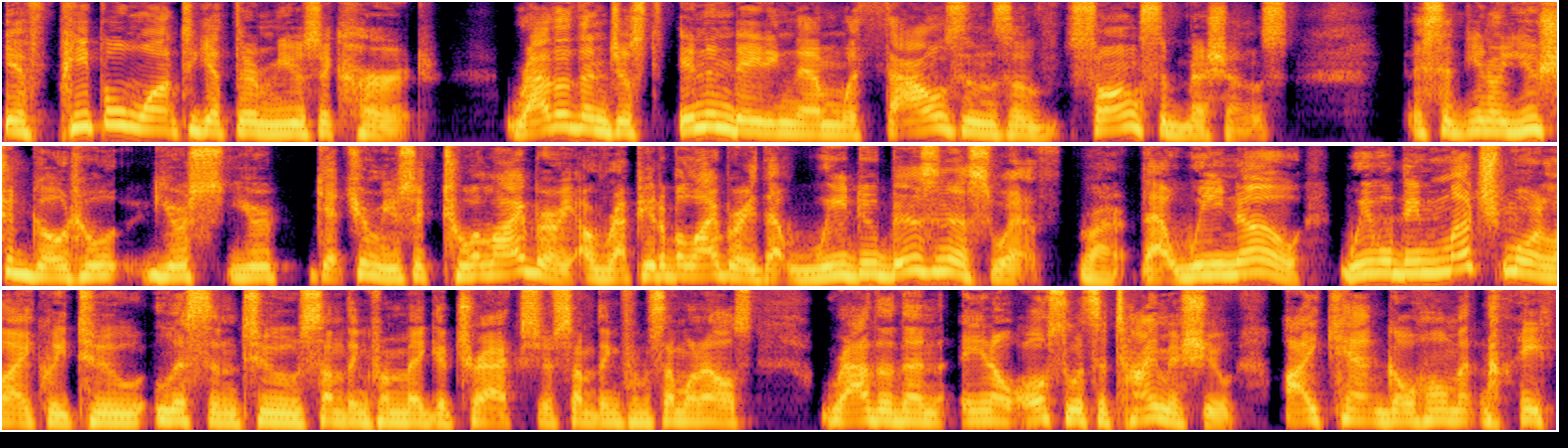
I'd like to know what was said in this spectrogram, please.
if people want to get their music heard, rather than just inundating them with thousands of song submissions, they said, you know, you should go to your, your, get your music to a library, a reputable library that we do business with Right. that we know, we will be much more likely to listen to something from Megatrax or something from someone else rather than, you know, also it's a time issue. I can't go home at night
